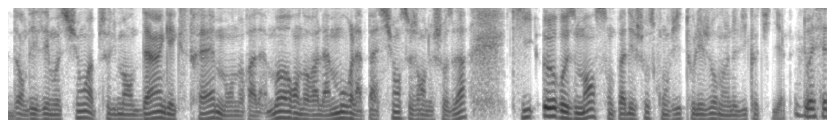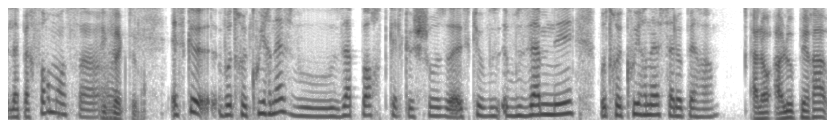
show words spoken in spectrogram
dans des émotions absolument dingues, extrêmes. On aura la mort, on aura l'amour, la passion, ce genre de choses-là, qui heureusement sont pas des choses qu'on vit tous les jours dans la vie quotidienne. Ouais, c'est de la performance. Hein. Exactement. Est-ce que votre queerness vous apporte quelque chose? Est-ce que vous, vous amenez votre queerness à l'opéra? Alors à l'opéra,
